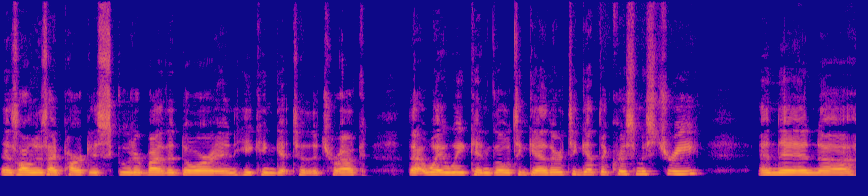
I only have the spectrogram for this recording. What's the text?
as long as I park his scooter by the door and he can get to the truck. That way we can go together to get the Christmas tree and then uh,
